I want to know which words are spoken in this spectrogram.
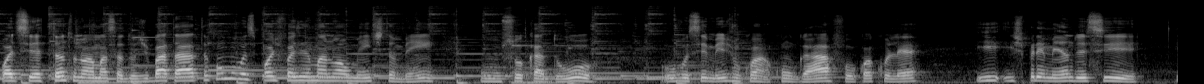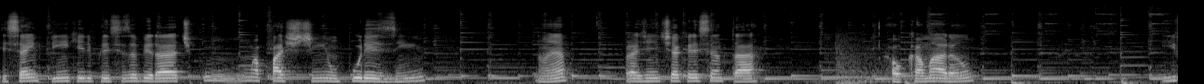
Pode ser tanto no amassador de batata, como você pode fazer manualmente também, um socador, ou você mesmo com, com o garfo ou com a colher e espremendo esse esse aipim que ele precisa virar tipo uma pastinha, um purezinho, não é? Pra gente acrescentar ao camarão e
